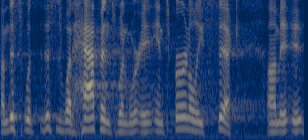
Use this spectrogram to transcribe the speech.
Um, this, this is what happens when we're internally sick. Um, it, it,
